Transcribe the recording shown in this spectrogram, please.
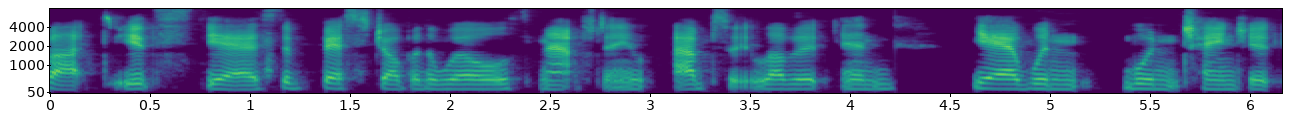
but it's yeah, it's the best job in the world, and absolutely absolutely love it. And yeah, wouldn't wouldn't change it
